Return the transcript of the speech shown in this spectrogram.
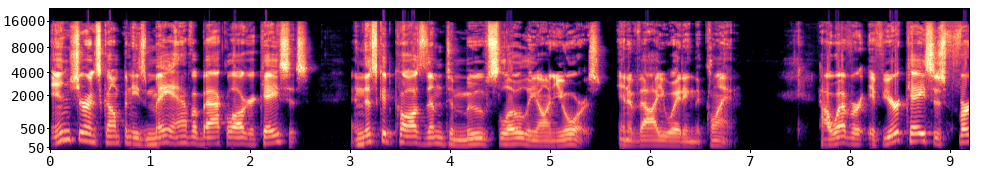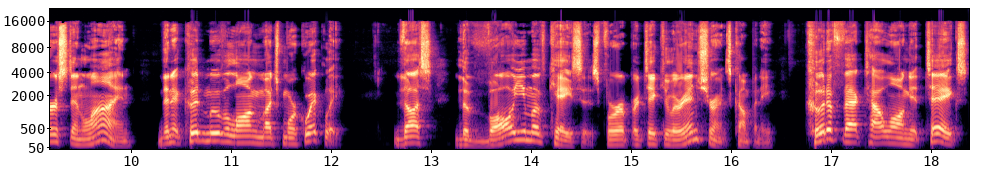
Insurance companies may have a backlog of cases, and this could cause them to move slowly on yours in evaluating the claim. However, if your case is first in line, then it could move along much more quickly. Thus, the volume of cases for a particular insurance company could affect how long it takes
